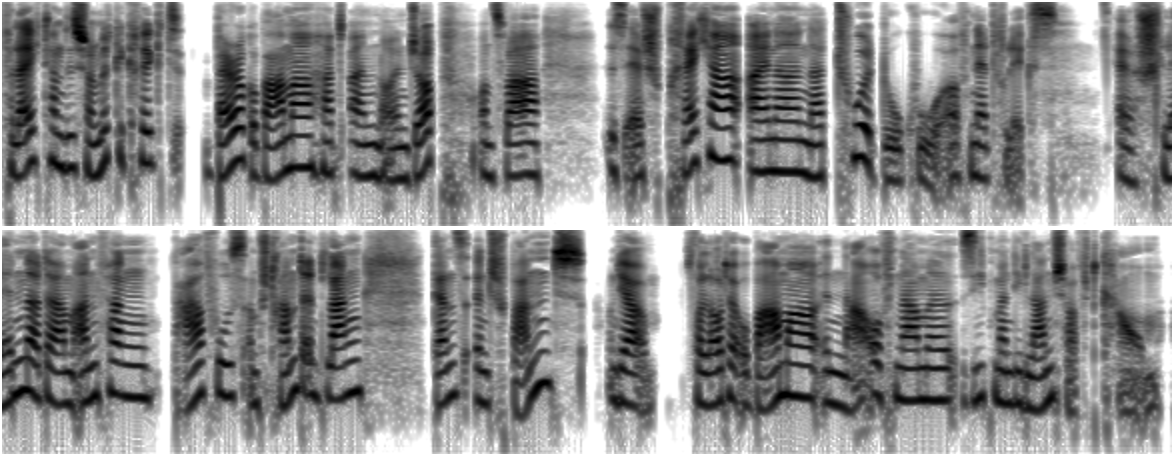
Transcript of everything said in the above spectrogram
Vielleicht haben Sie es schon mitgekriegt, Barack Obama hat einen neuen Job und zwar ist er Sprecher einer Naturdoku auf Netflix. Er schlenderte am Anfang barfuß am Strand entlang, ganz entspannt. Und ja, vor lauter Obama in Nahaufnahme sieht man die Landschaft kaum.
